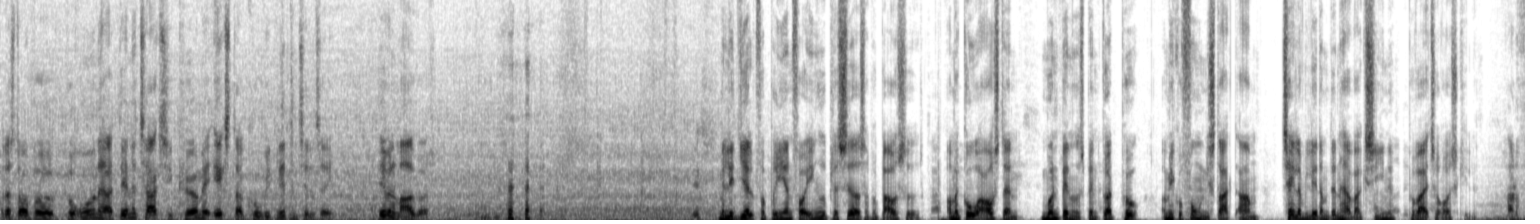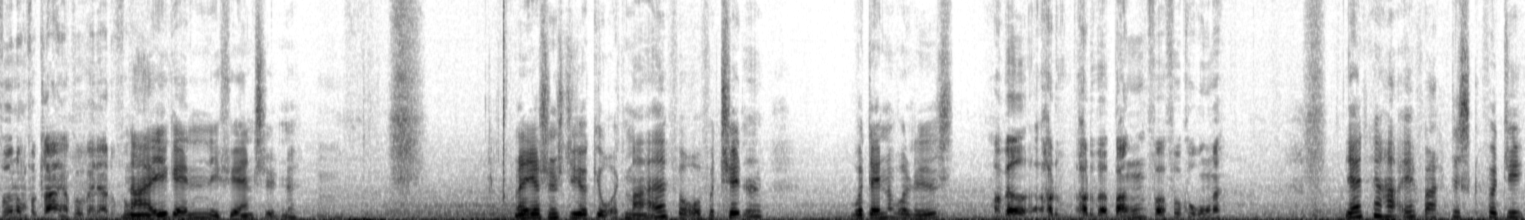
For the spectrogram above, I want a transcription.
Og der står på, på ruden her, denne taxi kører med ekstra covid-19-tiltag. Det er vel meget godt. Yes. Med lidt hjælp fra Brian får Ingrid placeret sig på bagsædet. Og med god afstand, mundbindet spændt godt på og mikrofonen i strakt arm, taler vi lidt om den her vaccine på vej til Roskilde. Har du fået nogle forklaringer på, hvad det er, du får? Nej, ikke andet i fjernsynet. Hmm. Men jeg synes, de har gjort meget for at fortælle, hvordan og hvorledes. Og hvad, har du, har du været bange for at få corona? Ja, det har jeg faktisk, fordi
